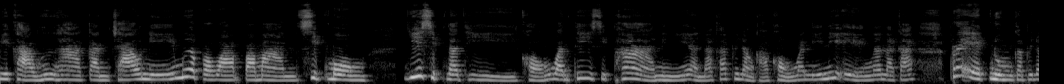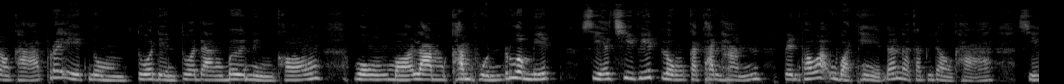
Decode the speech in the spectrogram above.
มีข่าวฮือฮากันเช้านี้เมื่อประวาประมาณ 10โมง 20 นาทีของวันที่ 15 นี้นะคะพี่น้องคะของวันนี้นี่เองนั่นนะคะ พระเอกหนุ่มกับพี่น้องคะพระเอกหนุ่มตัวเด่นตัวดังเบอร์หนึ่งของวงหมอลำคำผุนร่วมมิตรเสียชีวิตลงกระทันหัน เป็นเพราะว่าอุบัติเหตุนั่นนะคะพี่น้องคะเสีย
